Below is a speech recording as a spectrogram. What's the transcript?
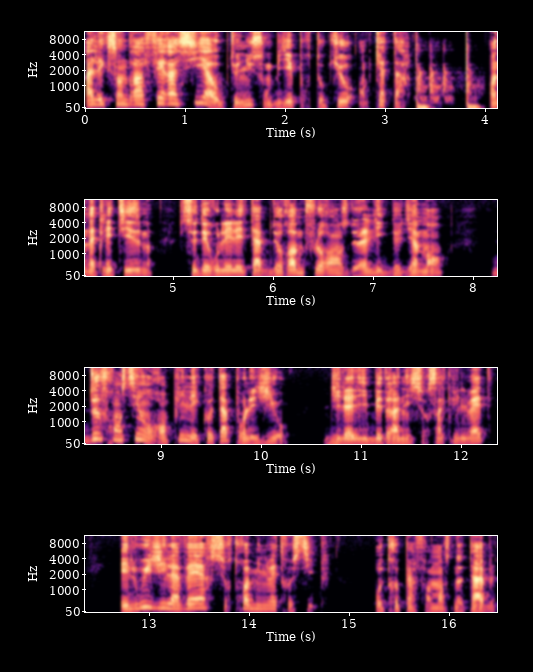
Alexandra Ferrassi a obtenu son billet pour Tokyo en kata. En athlétisme, se déroulait l'étape de Rome-Florence de la Ligue de Diamant, deux Français ont rempli les quotas pour les JO. Dilali Bedrani sur 5000 mètres et Louis Gilavert sur 3000 mètres steeple. Autre performance notable,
